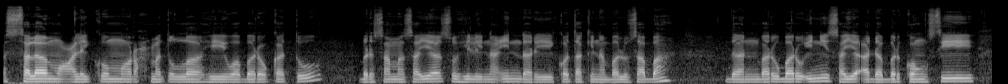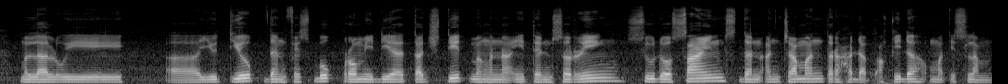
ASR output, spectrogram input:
Assalamualaikum warahmatullahi wabarakatuh. Bersama saya Suhili Nain dari Kota Kinabalu Sabah dan baru-baru ini saya ada berkongsi melalui uh, YouTube dan Facebook Promedia Tajdid mengenai tensor-ring, pseudoscience dan ancaman terhadap akidah umat Islam.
